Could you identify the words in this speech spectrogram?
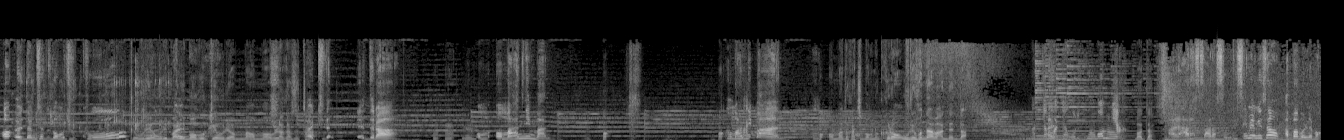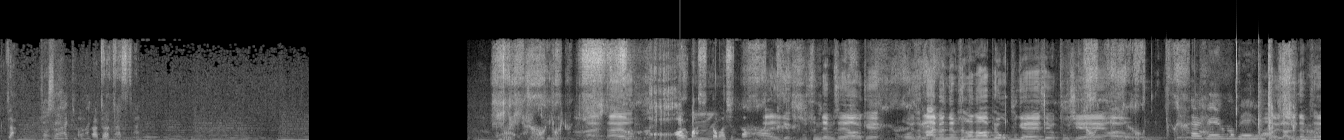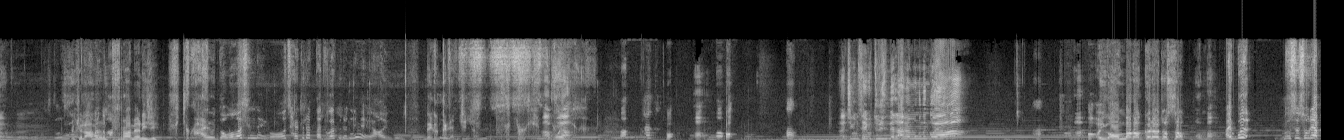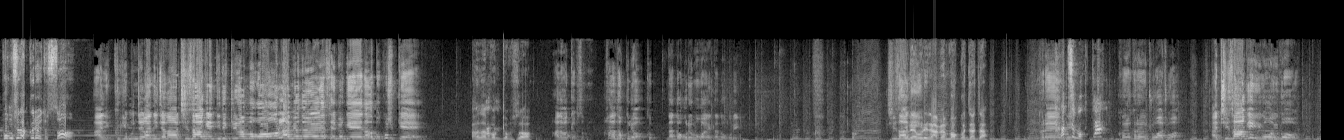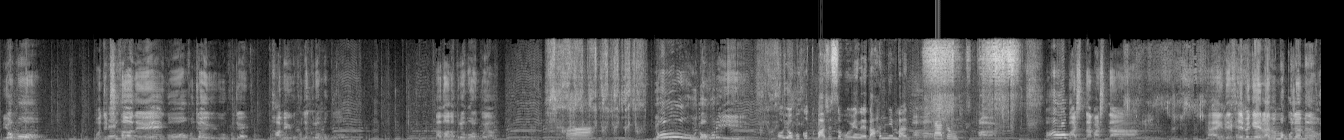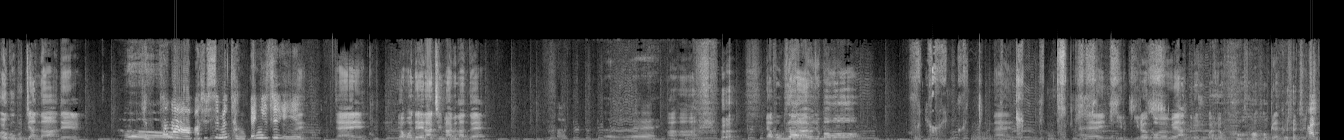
어 어, 냄새도 너무 좋고. 그 우리 우리 빨리 먹을게 우리 엄마. 엄마 올라가서 자. 아 기다 얘들아. 응, 응. 엄마, 엄마 한 입만. 어, 엄마 한 입만. 어, 엄마도 같이 먹는 거. 그럼 우리 혼나면 안 된다. 맞아 맞아 우리 공범이야. 맞다 아 알았어 알았어. 우리 세 명이서 아빠 몰래 먹자. 좋았어. 좋아 좋아. 자자 자. 아, 아유, 아유 맛있다 음. 맛있다 아 이게 무슨 냄새야? 이렇게 어디서 라면 냄새가 나? 배고프게 새벽 2시에. 아유, 매워 매워 아유 라면 냄새. 음. 음, 역시 라면은 아유, 맛- 풀라면이지 아유 너무 맛있네 이거 잘 끓였다 누가 끓였니 아이고 내가 끓였지 아 뭐야? 어? 어? 어아 지금 새벽 2시인데 라면 먹는 거야? 어 이거 엄마가 끓여줬어 엄마 아니 뭐 무슨 소리야? 봄수가 끓여줬어? 아니 그게 문제가 아니잖아. 치사하게 니들끼리만 먹어. 라면을 새벽에 나도 먹고 싶게. 하나밖에 없어. 하나밖에 없어. 하나 더 끓여. 그, 나 너구리 먹어야겠다 너구리. 치사하게 그래 우리 라면 먹고 자자. 그래 같이 우리 먹자. 그래 그래 좋아 좋아. 아 치사하게 이거 이거. 여보. 완전 네? 치사하네 이거. 혼자 이거 혼자 밤에 이거 혼자 끓여 먹고 나도 하나 끓여 먹을 거야. 아 요 너구리. 어 여보 것도 맛있어 보이네. 나 한 입만. 아, 아. 나도. 아, 아. 맛있다 맛있다. 아 근데 새벽에 라면 먹고 자면 얼굴 붓지 않나 내일? 어... 괜찮아. 맛있으면 장땡이지. 에이 여보 내일 아침 라면 안돼? 네. 아 아 야 봄사 라면 좀 먹어. 네. 에이 이, 이 럴 거면 왜 안 끓여준 거야 여보? 그냥 끓여주지. 맞아.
